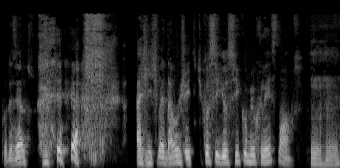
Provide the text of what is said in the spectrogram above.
por exemplo, a gente vai dar um jeito de conseguir os 5 mil clientes novos. Uhum.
